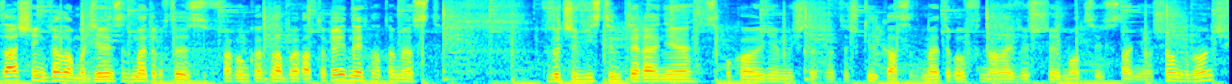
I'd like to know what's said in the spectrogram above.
zasięg wiadomo, 900 metrów to jest w warunkach laboratoryjnych, natomiast rzeczywistym terenie spokojnie myślę, że też kilkaset metrów na najwyższej mocy w stanie osiągnąć.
